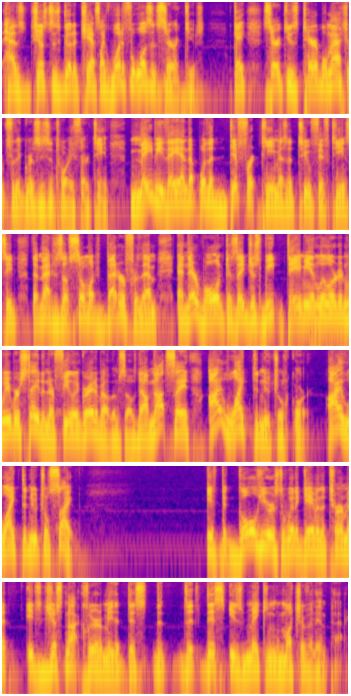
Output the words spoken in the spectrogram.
has just as good a chance. Like what if it wasn't syracuse? Okay syracuse terrible matchup for the grizzlies in 2013 maybe they end up with a different team as a 215 seed that matches up so much better for them and they're rolling because they just beat damian lillard and weber state and they're feeling great about themselves. Now i'm not saying i like the neutral court i like the neutral site if the goal here is to win a game in the tournament, it's just not clear to me that this that, that this is making much of an impact.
